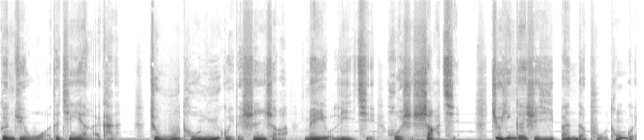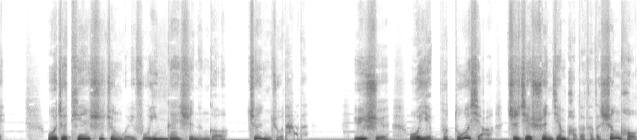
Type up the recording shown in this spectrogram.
根据我的经验来看，这无头女鬼的身上没有戾气或是煞气，就应该是一般的普通鬼。我这天师镇鬼符应该是能够镇住她的。于是我也不多想，直接瞬间跑到她的身后，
